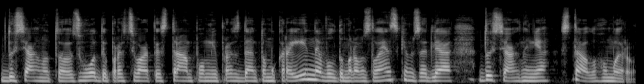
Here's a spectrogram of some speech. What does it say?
досягнуто згоди працювати з Трампом і президентом України Володимиром Зеленським задля досягнення сталого миру.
